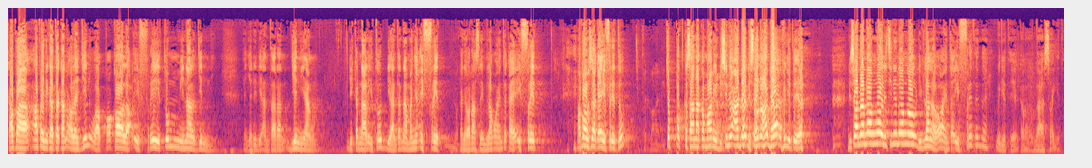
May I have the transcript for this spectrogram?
Apa apa yang dikatakan oleh jin wa qala ifritum minal jin. Ya, jadi di antara jin yang dikenal itu di antara namanya ifrit. Makanya orang sering bilang oh itu kayak ifrit. Apa maksudnya kayak ifrit itu? Cepat ke sana kemari. Di sini ada, di sana ada begitu ya. Di sana nongol, di sini nongol. Dibilang wah ente ifrit ente begitu ya kalau bahasa gitu.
